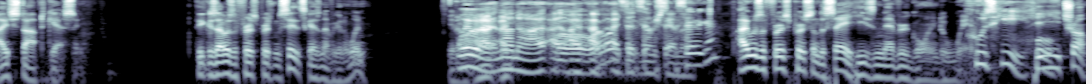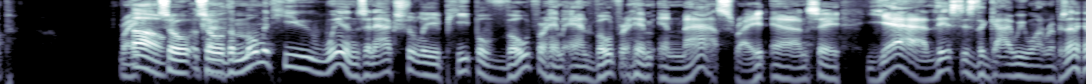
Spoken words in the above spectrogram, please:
I stopped guessing because I was the first person to say this guy's never going to win. You know, wait, wait, I, no, no, I, I, oh, I, I, I didn't say- understand Say that. it again. I was the first person to say he's never going to win. Who's he? he? Trump. Right. Oh, so so the moment he wins and actually people vote for him and vote for him in mass, right, and say, yeah, this is the guy we want represented.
